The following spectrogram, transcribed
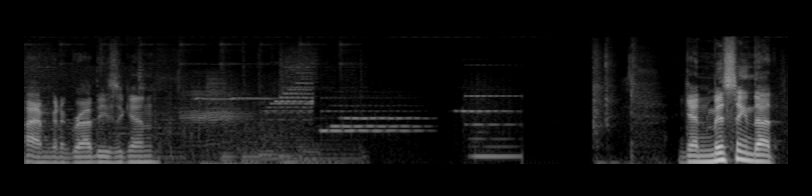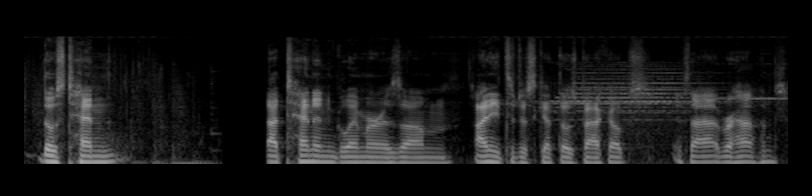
I'm gonna grab these again. Again, missing that those ten that ten in glimmer is um I need to just get those backups if that ever happens.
